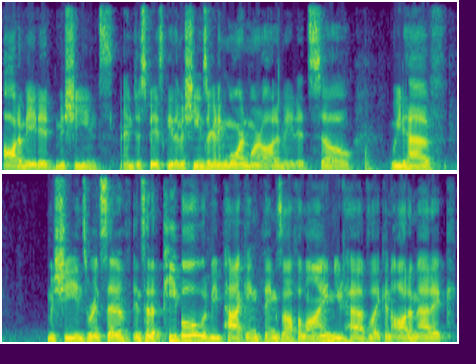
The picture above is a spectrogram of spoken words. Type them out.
automated machines, and just basically the machines are getting more and more automated. So we'd have machines where instead of instead of people would be packing things off a line, you'd have like an automatic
